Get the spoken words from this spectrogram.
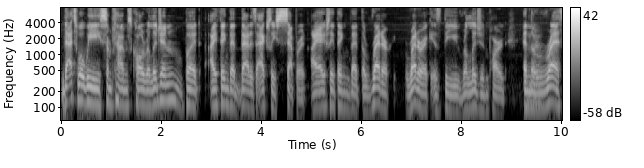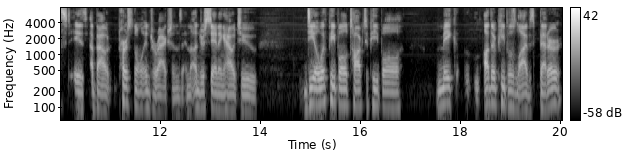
that's what we sometimes call religion, but I think that that is actually separate. I actually think that the rhetoric rhetoric is the religion part and the Yeah. rest is about personal interactions and understanding how to deal with people, talk to people, make other people's lives better.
